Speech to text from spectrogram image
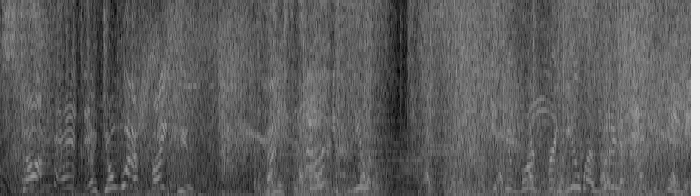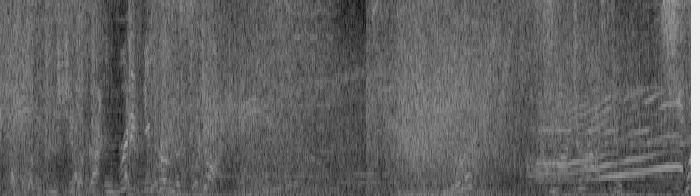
Stop! I don't want to fight you! This is if you. If it weren't for you, I wouldn't have hesitated. We should have gotten rid of you from the start. Matarasu!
